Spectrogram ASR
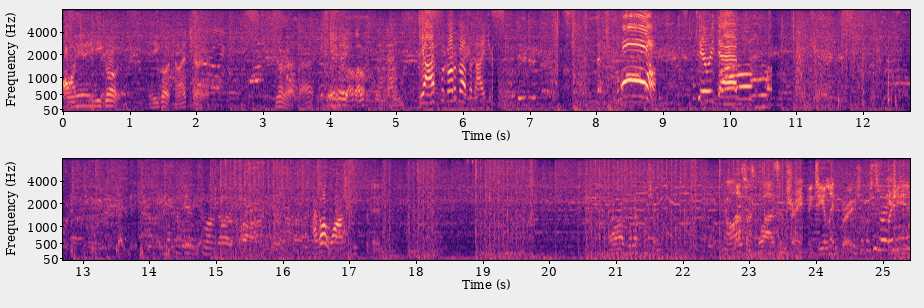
Oh yeah, he got he got nitro. You know about that? Yeah, I forgot about the nitro. Oh! Terry dad. I got one. But then, last one's glass and train. To your left, bro. Push it in.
